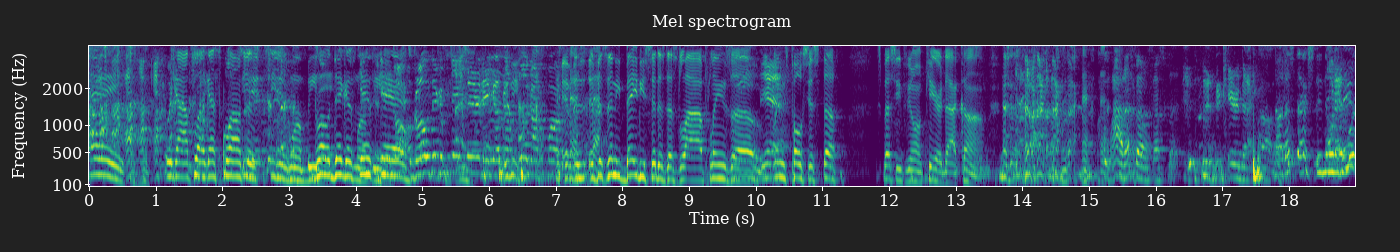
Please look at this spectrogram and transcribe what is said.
Hey, we got to plug our She, sponsors. she just want to be Glow there. Digger She Skin. Scare. Glow, glow nigga skincare. They gonna plug our sponsor. If there's, if there's any babysitters that's live, please, uh, yeah. please post your stuff, especially if you're on care.com. Wow, that sounds suspect. Care.com. No, that's actually the Oh, name that of the is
